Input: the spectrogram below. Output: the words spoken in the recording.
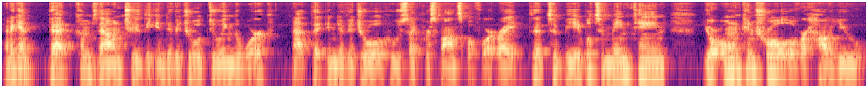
And again, that comes down to the individual doing the work, not the individual who's like responsible for it, right? To, to be able to maintain your own control over how you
